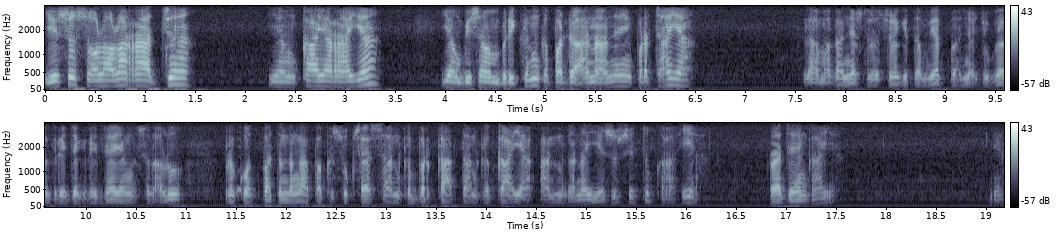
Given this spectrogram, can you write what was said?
Yesus seolah-olah raja yang kaya raya yang bisa memberikan kepada anak-anaknya yang percaya. Nah makanya saudara-saudara kita melihat banyak juga gereja-gereja yang selalu berkhotbah tentang apa kesuksesan, keberkatan, kekayaan. Karena Yesus itu kaya. raja yang kaya. Ya.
